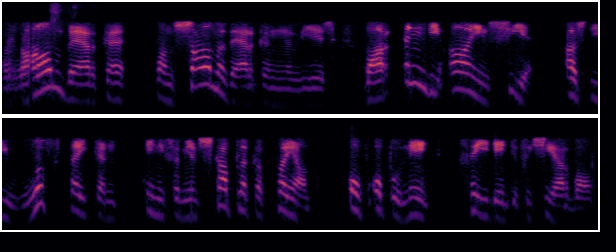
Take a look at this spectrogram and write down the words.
raamwerke van samewerking wees waarin die ANC as die hoofteiken en die gemeenskaplike vyand of opponent geïdentifiseer word.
